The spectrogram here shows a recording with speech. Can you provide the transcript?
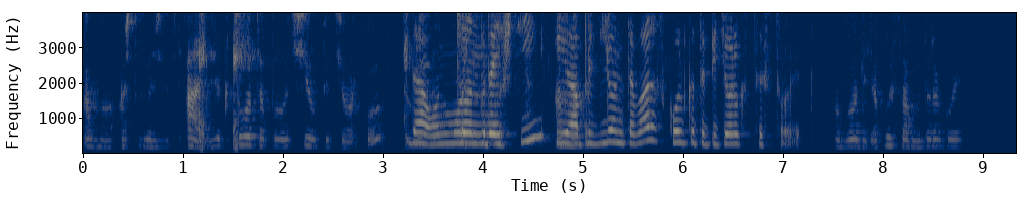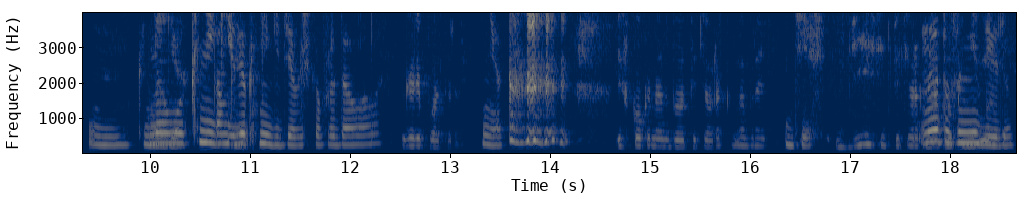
Ага. А что значит за пятерки? А, если кто-то получил пятерку. Да, он может он подойти может... и ага. определенный товар, сколько-то пятерок ты стоит. Обалдеть, а какой самый дорогой? Книги. Ну, книги. Там две книги девочка продавала. Гарри Поттера. Нет. И сколько надо было пятерок набрать? Десять. Десять пятерок. Ну, это за неделю.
